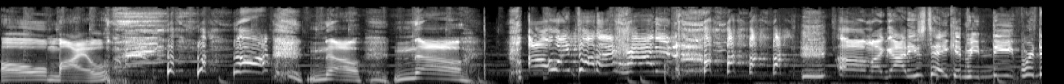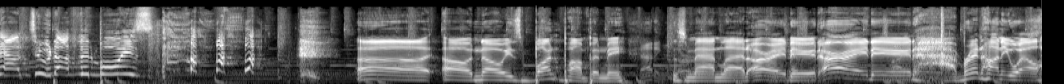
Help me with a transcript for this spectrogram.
Oh my no, no. Oh, I thought I had it. oh my god, he's taking me deep. We're down two nothing, boys. Uh oh no, he's bunt pumping me. This mad lad. All right, dude. All right, dude. Brent Honeywell.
